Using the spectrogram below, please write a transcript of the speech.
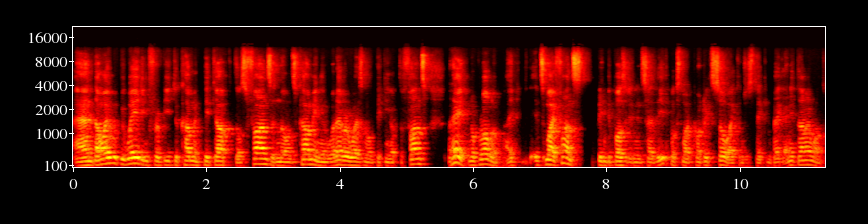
And now I would be waiting for B to come and pick up those funds and no one's coming and whatever, was no one picking up the funds. But hey, no problem. I, it's my funds being deposited inside the ETHBox smart contract, so I can just take it back anytime I want.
